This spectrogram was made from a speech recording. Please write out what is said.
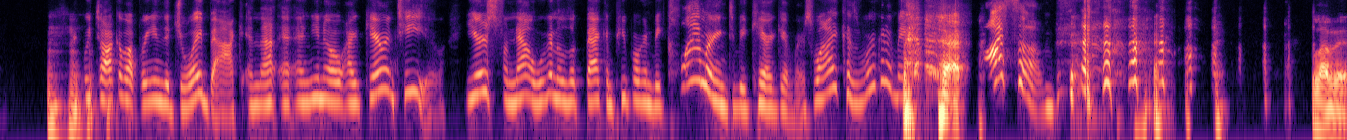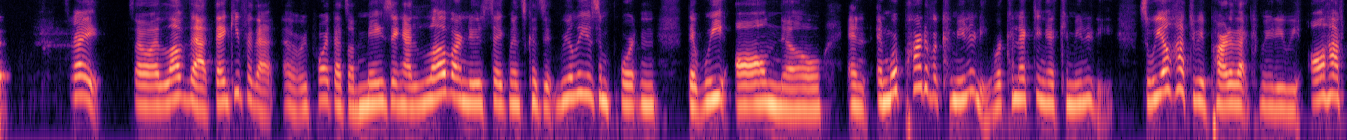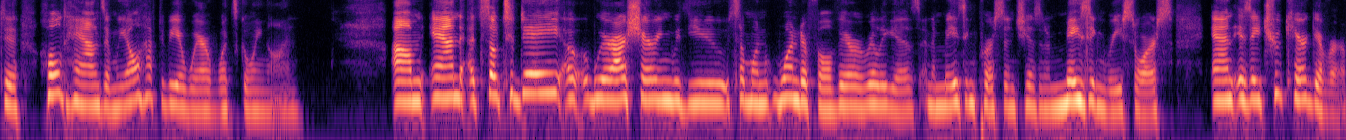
we talk about bringing the joy back, and that, and, and you know, I guarantee you, years from now, we're going to look back and people are going to be clamoring to be caregivers. Why? Because we're going to make it awesome. Love it. right. So I love that. Thank you for that uh, report. That's amazing. I love our news segments because it really is important that we all know and and we're part of a community. We're connecting a community. So we all have to be part of that community. We all have to hold hands and we all have to be aware of what's going on. Um, and uh, so today uh, we are sharing with you someone wonderful. Vera really is an amazing person. She has an amazing resource and is a true caregiver.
